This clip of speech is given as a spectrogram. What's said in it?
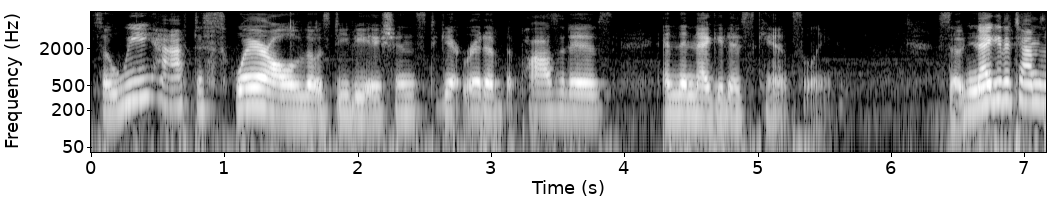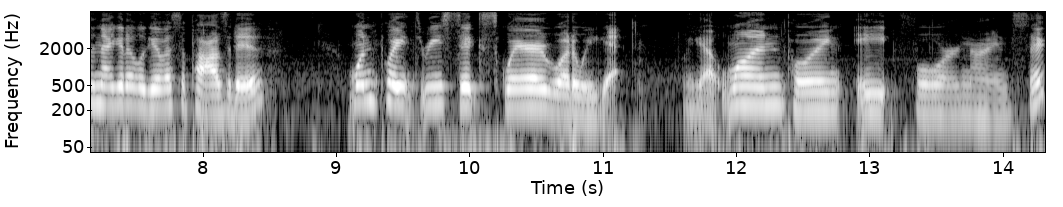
So we have to square all of those deviations to get rid of the positives and the negatives canceling. So negative times a negative will give us a positive. 1.36 squared, what do we get? We got 1.8496.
